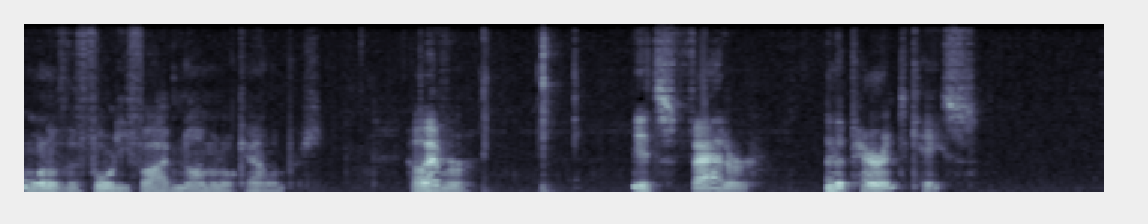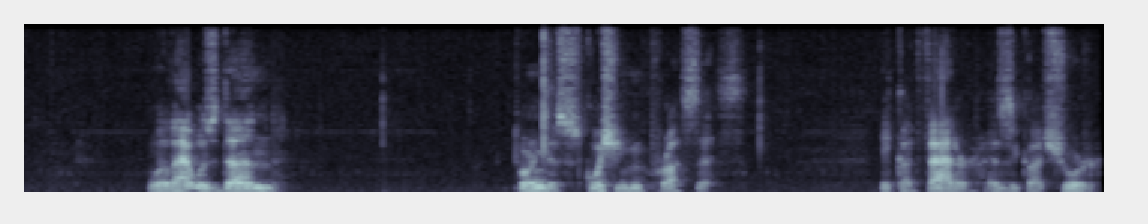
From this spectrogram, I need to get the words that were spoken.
one of the 45 nominal calibers. However, it's fatter than the parent case. Well, that was done during the squishing process it got fatter as it got shorter.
